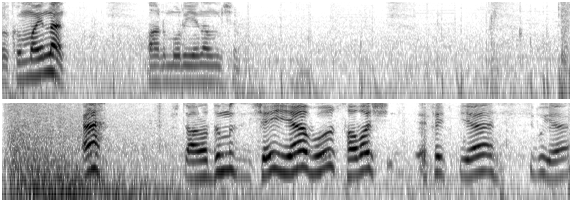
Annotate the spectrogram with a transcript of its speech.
Dokunmayın lan. Armor'u yeni almışım. Heh. İşte aradığımız şey ya bu. Savaş efekti ya. Hissi bu ya.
